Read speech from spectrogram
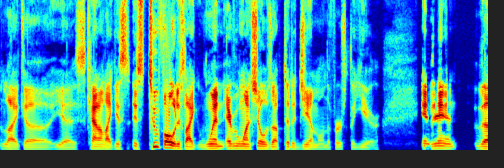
like, uh, yeah, it's kind of like it's it's twofold. It's like when everyone shows up to the gym on the first of the year, and then the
